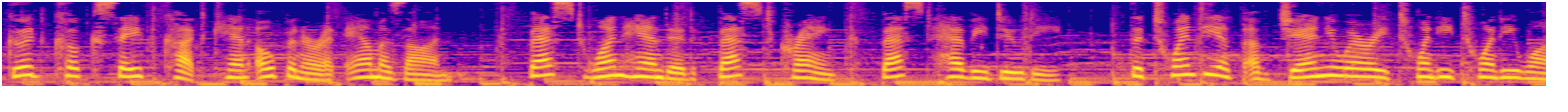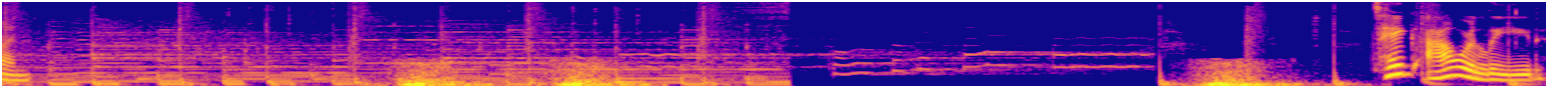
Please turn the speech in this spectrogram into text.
Good Cook Safe Cut Can Opener at Amazon. Best One-Handed, Best Crank, Best Heavy Duty. The 20th of January 2021. Take our lead.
